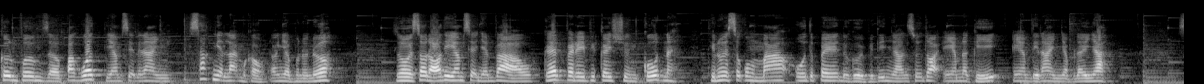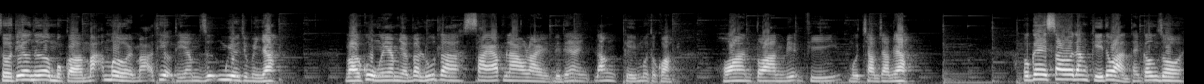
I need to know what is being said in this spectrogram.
confirm the password thì em sẽ tiến hành xác nhận lại mật khẩu đăng nhập một lần nữa. Rồi sau đó thì em sẽ nhấn vào Get Verification Code này Thì nó sẽ có một mã OTP được gửi về tin nhắn số điện thoại em đăng ký. Anh em tiến hành nhập đây nha. Rồi tiếp nữa một mã mời, mã thiệu thì em giữ nguyên cho mình nha. Và cuối cùng anh em nhấn vào nút là Sign Up Now này để tiến hành đăng ký một tài khoản Hoàn toàn miễn phí 100% nha. Ok sau đăng ký tài khoản thành công rồi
